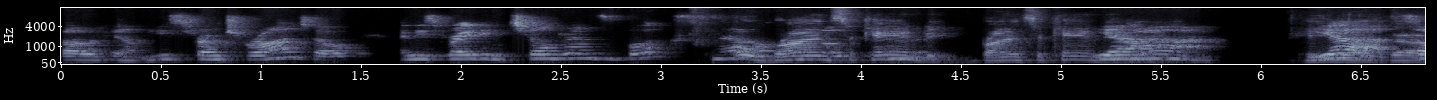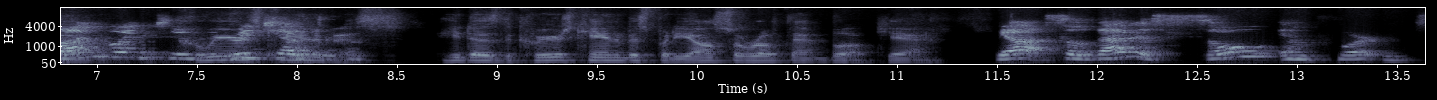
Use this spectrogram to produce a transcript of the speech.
about him. He's from Toronto and he's writing children's books now. Oh, Brian about- Brian Sakandi. Yeah, yeah. does, so uh, I'm going to reach out to cannabis. He does the careers cannabis, but he also wrote that book. Yeah. Yeah, so that is so important.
